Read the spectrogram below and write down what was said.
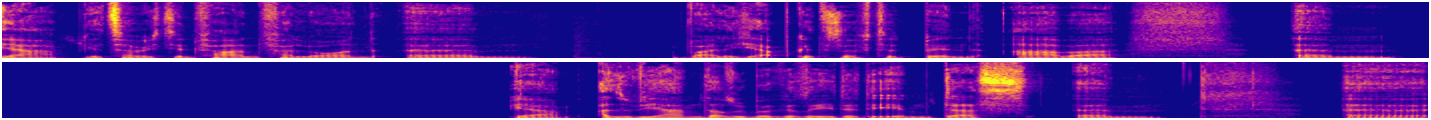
ja, jetzt habe ich den Faden verloren, ähm, weil ich abgedriftet bin. Aber ähm, ja, also wir haben darüber geredet eben, dass ähm, äh,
